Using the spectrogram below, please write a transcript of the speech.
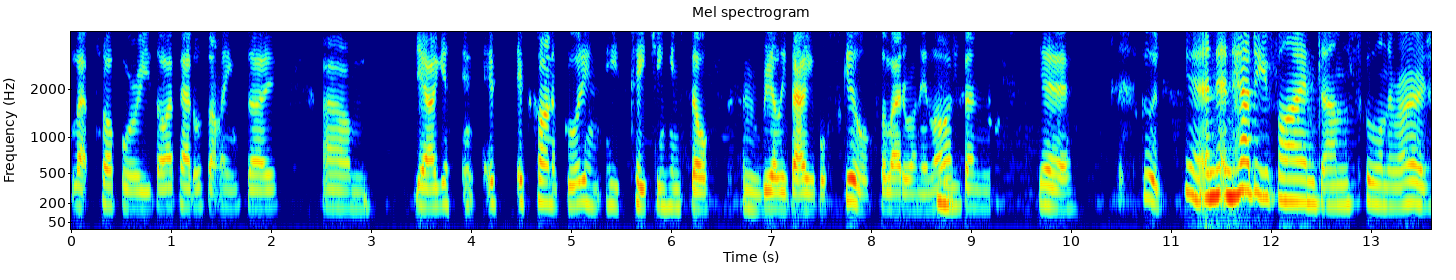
laptop or his iPad or something. So um, yeah, I guess it's it's kind of good, and he's teaching himself some really valuable skills for later on in life. And yeah, it's good. Yeah, and, and how do you find um, school on the road?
